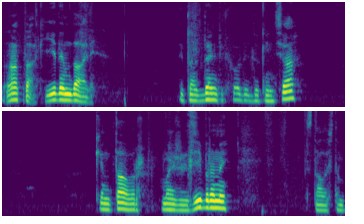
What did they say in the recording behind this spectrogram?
Отак, їдемо далі. І так, день підходить до кінця. Кентавр майже зібраний. Сталося там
